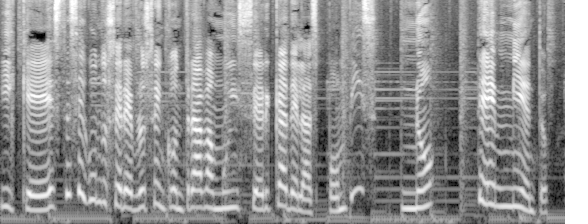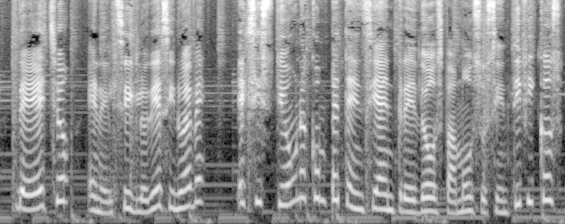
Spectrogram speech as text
y que este segundo cerebro se encontraba muy cerca de las pompis? No te miento. De hecho, en el siglo XIX existió una competencia entre dos famosos científicos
